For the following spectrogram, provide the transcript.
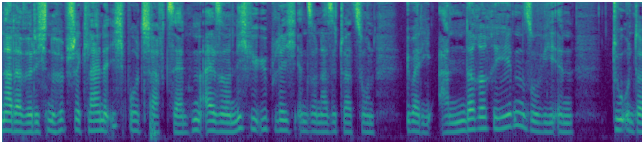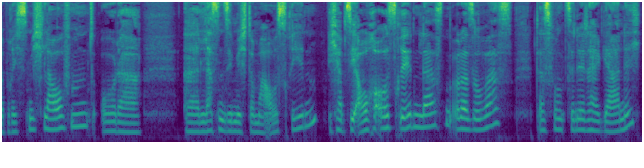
Na, da würde ich eine hübsche kleine Ich-Botschaft senden. Also nicht wie üblich in so einer Situation über die andere reden, so wie in du unterbrichst mich laufend oder äh, lassen Sie mich doch mal ausreden. Ich habe Sie auch ausreden lassen oder sowas. Das funktioniert halt gar nicht.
